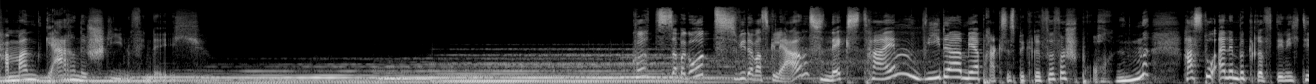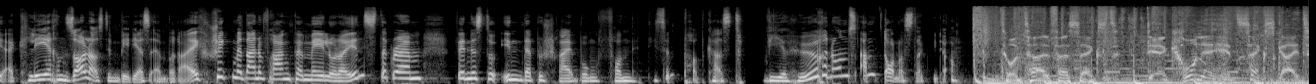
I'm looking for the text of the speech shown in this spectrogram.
kann man gerne stehen, finde ich. Kurz, aber gut, wieder was gelernt. Next time wieder mehr Praxisbegriffe versprochen. Hast du einen Begriff, den ich dir erklären soll aus dem BDSM-Bereich? Schick mir deine Fragen per Mail oder Instagram. Findest du in der Beschreibung von diesem Podcast. Wir hören uns am Donnerstag wieder. Total versext. Der Krone-Hit Sex Guide.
